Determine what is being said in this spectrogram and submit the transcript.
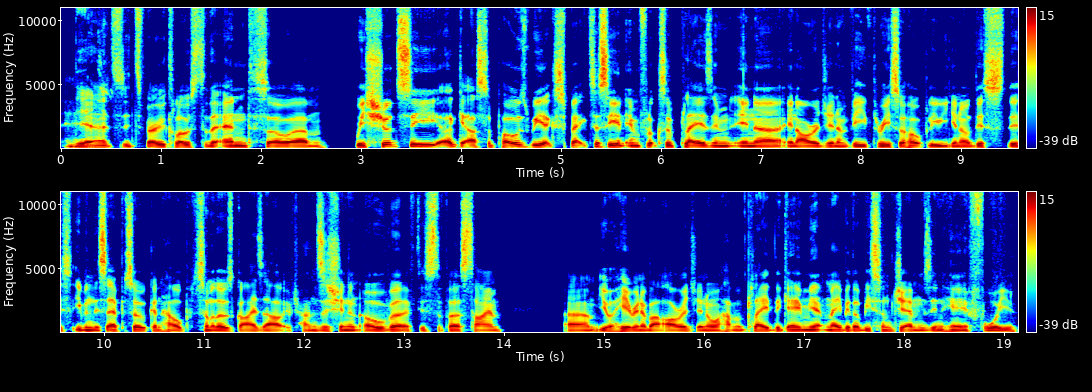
End. Yeah, it's it's very close to the end. So, um, we should see. I suppose we expect to see an influx of players in in uh, in Origin and V three. So hopefully, you know, this this even this episode can help some of those guys out if transitioning over. If this is the first time um, you're hearing about Origin or haven't played the game yet, maybe there'll be some gems in here for you.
